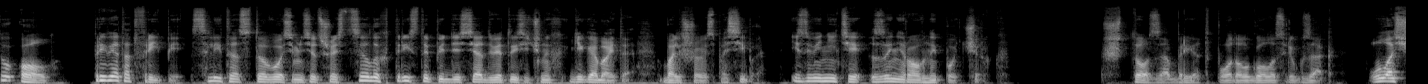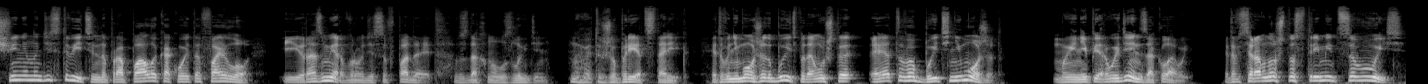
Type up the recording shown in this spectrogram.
To all. Привет от Фриппи. Слито 186,352 гигабайта. Большое спасибо. Извините за неровный подчерк. «Что за бред?» – подал голос рюкзак. «У Лощинина действительно пропало какое-то файло, и размер вроде совпадает», – вздохнул злыдень. «Но это же бред, старик. Этого не может быть, потому что этого быть не может. Мы не первый день за Клавой. Это все равно, что стремиться ввысь.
